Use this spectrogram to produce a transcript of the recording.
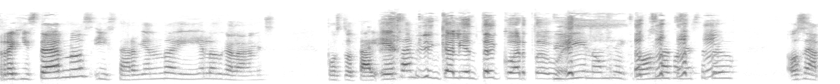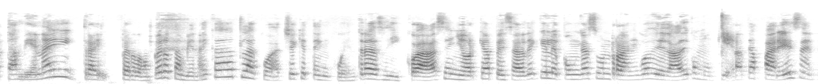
registrarnos y estar viendo ahí a los galanes. Pues total, esa. Bien caliente el cuarto, güey. Sí, no, hombre, ¿qué onda con este pedo? O sea, también hay, trae, perdón, pero también hay cada tlacuache que te encuentras y cada señor que a pesar de que le pongas un rango de edad y como quiera te aparecen.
